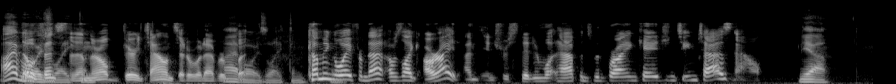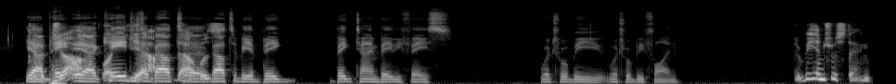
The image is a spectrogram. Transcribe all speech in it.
I've no offense liked to them, them. they're all very talented or whatever. I've but always liked them. coming away from that, I was like, all right, I'm interested in what happens with Brian Cage and Team Taz now. Yeah. Yeah, pa- yeah, Like, Cage is yeah, about to was- about to be a big big time baby face, which will be which will be fun. It'll be interesting.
